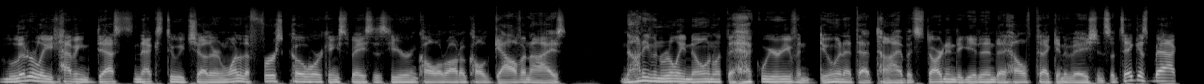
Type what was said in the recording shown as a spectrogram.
literally having desks next to each other in one of the first co-working spaces here in Colorado called Galvanize, not even really knowing what the heck we were even doing at that time, but starting to get into health tech innovation. So take us back,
